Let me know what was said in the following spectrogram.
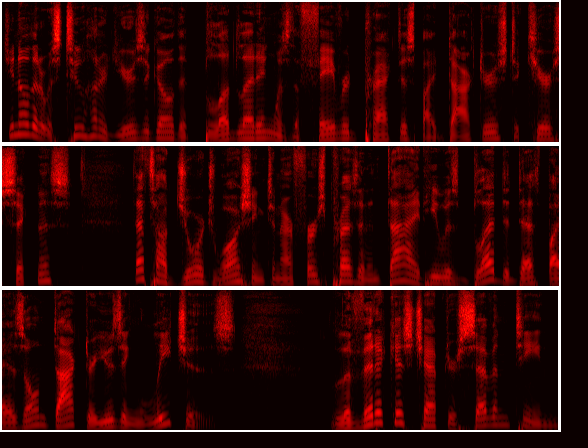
Do you know that it was 200 years ago that bloodletting was the favored practice by doctors to cure sickness? That's how George Washington, our first president, died. He was bled to death by his own doctor using leeches. Leviticus chapter 17,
